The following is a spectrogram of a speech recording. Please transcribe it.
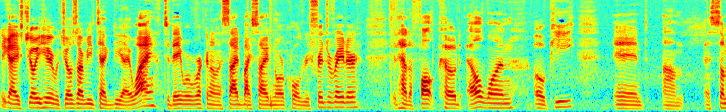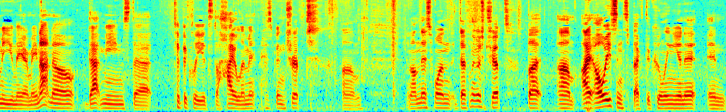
Hey guys, Joey here with Joe's RV Tech DIY. Today we're working on a side-by-side -side Norcold refrigerator. It had a fault code L1OP and um, as some of you may or may not know, that means that typically it's the high limit has been tripped. Um, and on this one, it definitely was tripped, but um, I always inspect the cooling unit and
